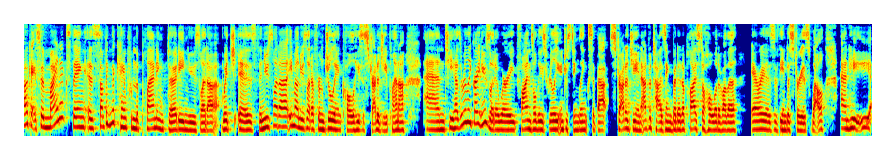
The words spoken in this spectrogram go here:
Okay, so my next thing is something that came from the Planning Dirty newsletter, which is the newsletter, email newsletter from Julian Cole. He's a strategy planner and he has a really great newsletter where he finds all these really interesting links about strategy and advertising, but it applies to a whole lot of other areas of the industry as well. And he,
